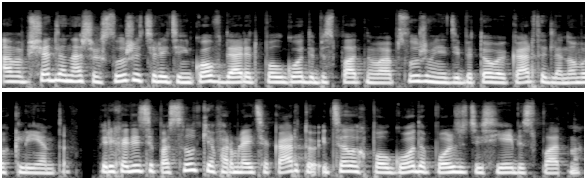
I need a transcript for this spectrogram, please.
А вообще для наших слушателей Тиньков дарит полгода бесплатного обслуживания дебетовой карты для новых клиентов. Переходите по ссылке, оформляйте карту и целых полгода пользуйтесь ей бесплатно.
